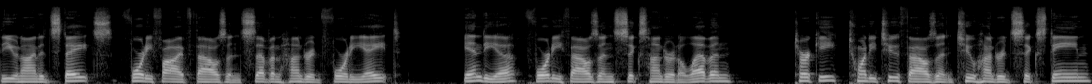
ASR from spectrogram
the United States, 45,748, India, 40,611, Turkey, 22,216,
